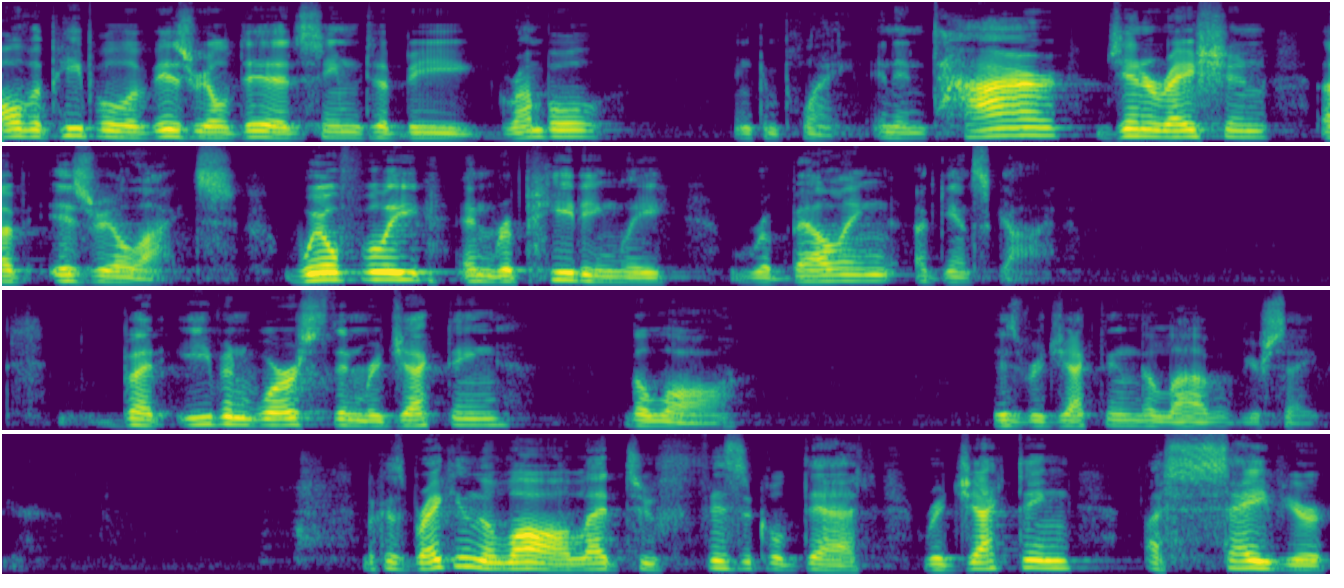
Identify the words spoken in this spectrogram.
all the people of Israel did seemed to be grumble and complain. An entire generation of Israelites willfully and repeatedly rebelling against God. But even worse than rejecting the law is rejecting the love of your Savior. Because breaking the law led to physical death, rejecting a Savior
